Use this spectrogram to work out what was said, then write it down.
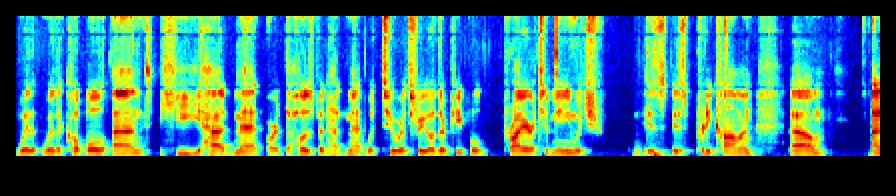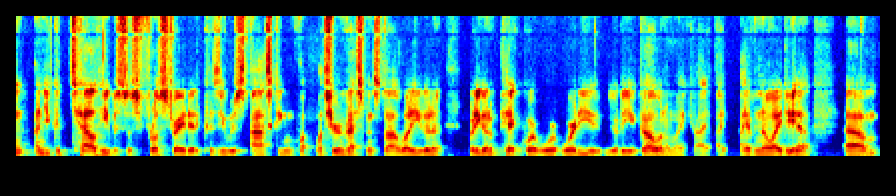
with with a couple, and he had met, or the husband had met with two or three other people prior to me, which is is pretty common. Um, and and you could tell he was just frustrated because he was asking what, what's your investment style what are you gonna what are you gonna pick where, where, where do you where do you go and i'm like i i, I have no idea um,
